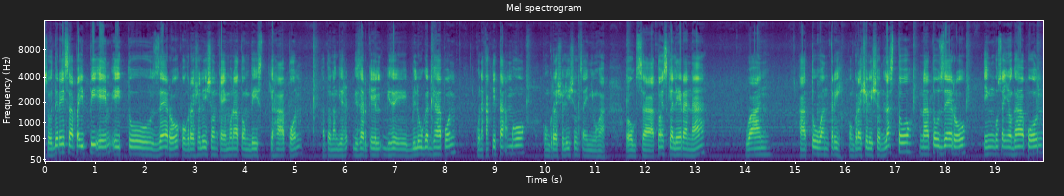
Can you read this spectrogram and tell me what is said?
So, dire sa 5 PM 820, congratulations kay mo na tong based kahapon. Ato nang gisarkel bilugad gahapon. Kung nakakita mo, congratulations sa inyo ha. Og sa atong eskalera na 1 ah, 213. Congratulations. Last to na 20 ingon ko sa inyo gahapon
